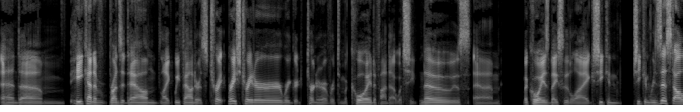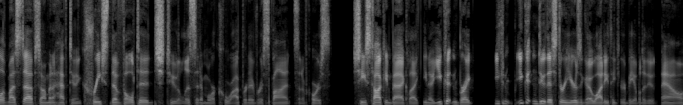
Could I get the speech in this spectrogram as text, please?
And um, he kind of runs it down like we found her as a tra- race traitor. We're going to turn it over to McCoy to find out what she knows. Um, McCoy is basically like she can she can resist all of my stuff, so I'm going to have to increase the voltage to elicit a more cooperative response. And of course, she's talking back like, you know, you couldn't break you can you couldn't do this three years ago. Why do you think you're going to be able to do it now?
